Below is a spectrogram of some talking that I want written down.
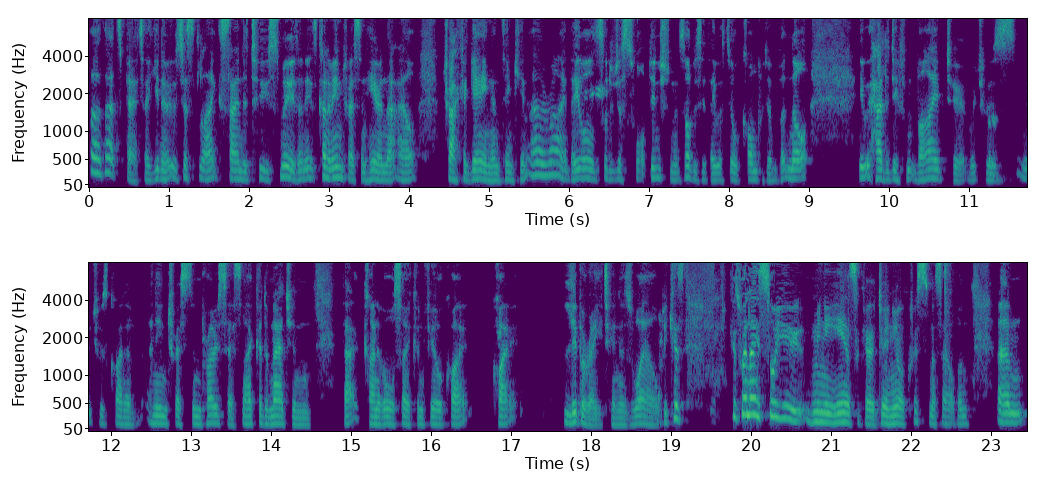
oh, that's better. You know, it was just like sounded too smooth. And it's kind of interesting hearing that out track again and thinking, oh, right, they all sort of just swapped instruments. Obviously, they were still competent, but not it had a different vibe to it, which hmm. was which was kind of an interesting process. And I could imagine that kind of also can feel quite quite liberating as well because because when I saw you many years ago doing your Christmas album, um,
